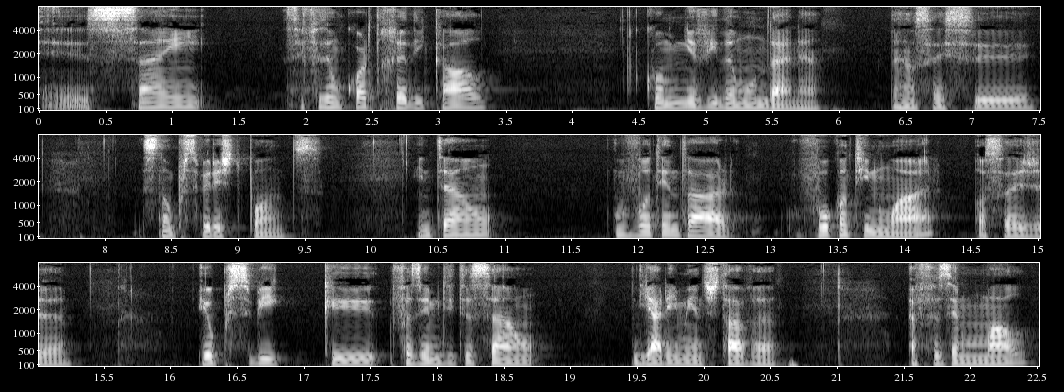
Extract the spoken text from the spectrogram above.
eh, sem, sem fazer um corte radical com a minha vida mundana? Eu não sei se, se a perceber este ponto. Então vou tentar, vou continuar, ou seja, eu percebi que fazer meditação diariamente estava a fazer-me mal,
